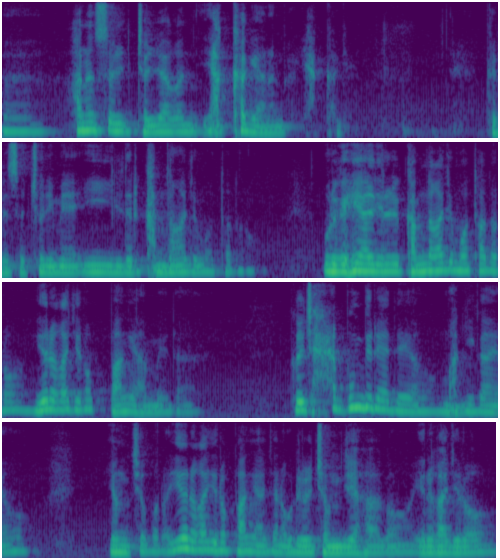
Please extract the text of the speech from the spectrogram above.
어, 하는 쓸 전략은 약하게 하는 거예요. 약하게. 그래서 주님의 이 일들을 감당하지 못하도록 우리가 해야 할 일을 감당하지 못하도록 여러 가지로 방해합니다. 그걸 잘 분별해야 돼요. 마귀가요. 영적으로 여러 가지로 방해하잖아. 우리를 정죄하고 여러 가지로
